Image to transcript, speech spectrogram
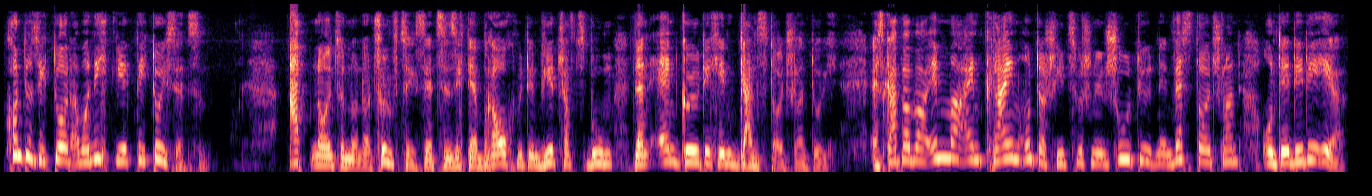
konnte sich dort aber nicht wirklich durchsetzen. Ab 1950 setzte sich der Brauch mit dem Wirtschaftsboom dann endgültig in ganz Deutschland durch. Es gab aber immer einen kleinen Unterschied zwischen den Schultüten in Westdeutschland und der DDR.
